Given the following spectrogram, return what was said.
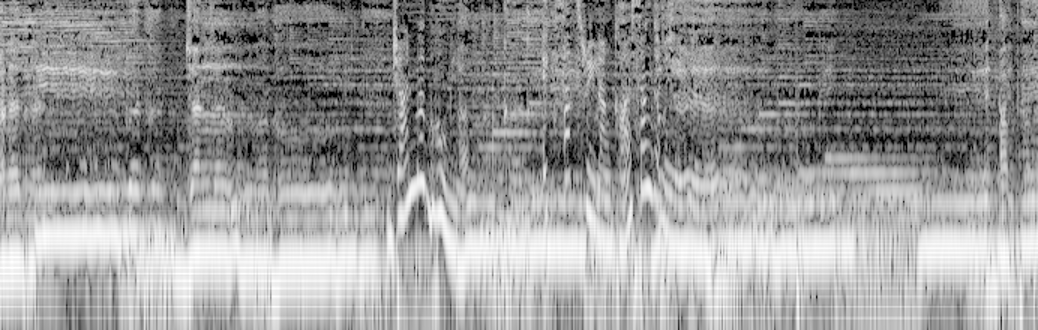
Receive जन्मभूमि। जन्मभूमि एक साथ श्रीलंका संगम अपने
